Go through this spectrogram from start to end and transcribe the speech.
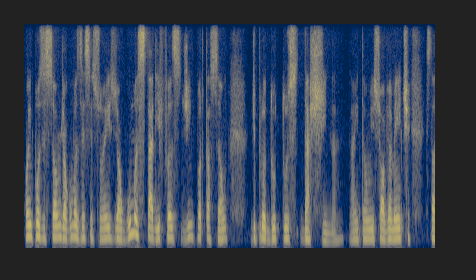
com a imposição de algumas exceções de algumas tarifas de importação de produtos da China. Tá? Então, isso, obviamente, está,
